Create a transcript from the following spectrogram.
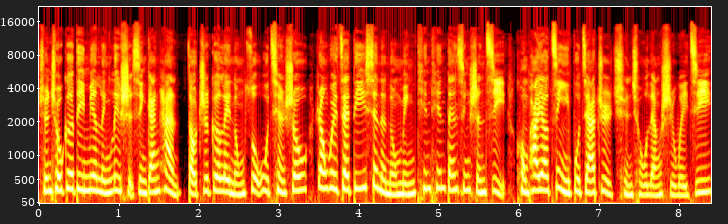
全球各地面临历史性干旱，导致各类农作物欠收，让位在第一线的农民天天担心生计，恐怕要进一步加剧全球粮食危机。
